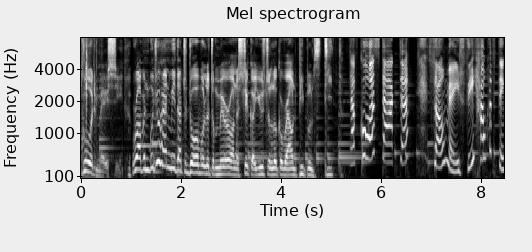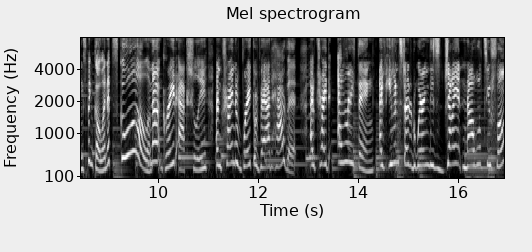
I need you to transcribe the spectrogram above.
Good, Macy. Robin, would you hand me that adorable little mirror on a stick I use to look around people's teeth? Of course, Doctor. So, Macy, how have things been going at school? Not great, actually. I'm trying to break a bad habit. I've tried everything. I've even started wearing these giant novelty foam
